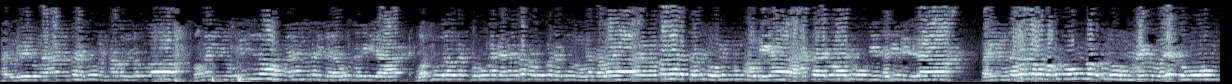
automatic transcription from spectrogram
أتريدون أن تهدوا من أضل الله؟ ومن يضلل الله فلن تجد له سبيلا. واتوا لو تكفرون كما كفروا فتكونون سواء فلا تتخذوا منهم أولياء حتى يهاجروا في سبيل الله. فإن تولوا فخذوهم واقتلوهم حيث وجدتموهم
